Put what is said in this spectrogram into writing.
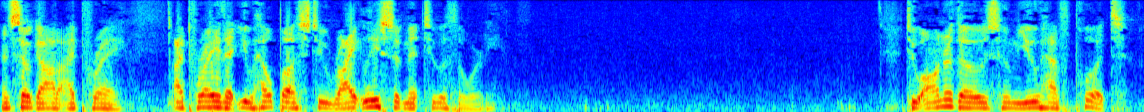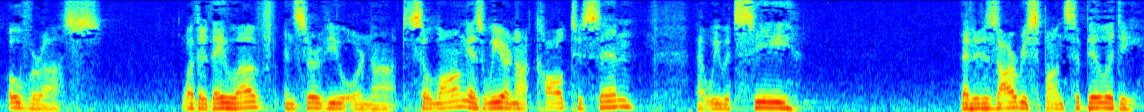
And so, God, I pray. I pray that you help us to rightly submit to authority. To honor those whom you have put over us, whether they love and serve you or not. So long as we are not called to sin, that we would see that it is our responsibility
